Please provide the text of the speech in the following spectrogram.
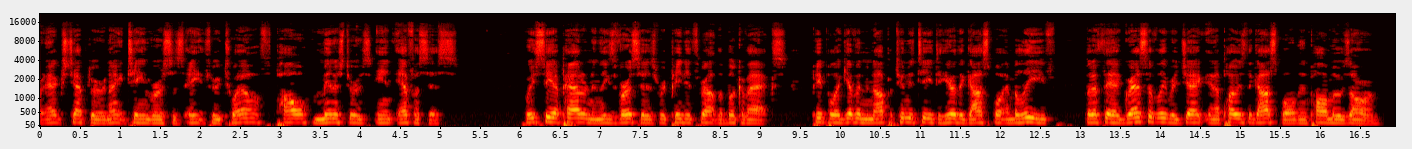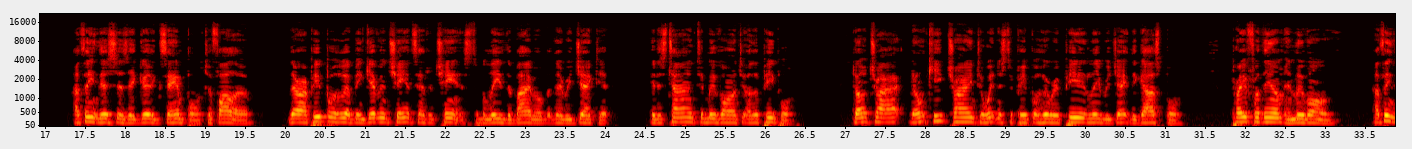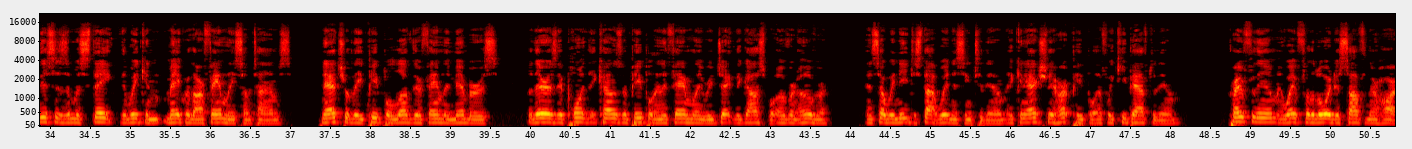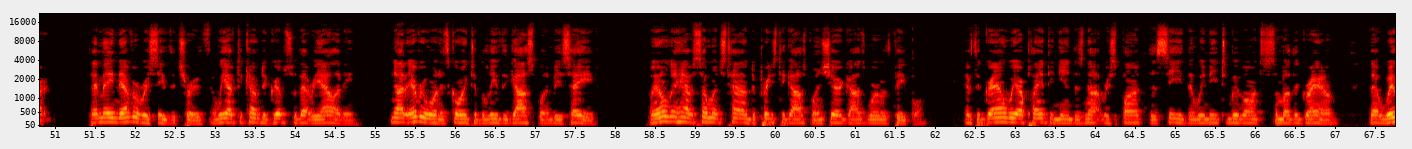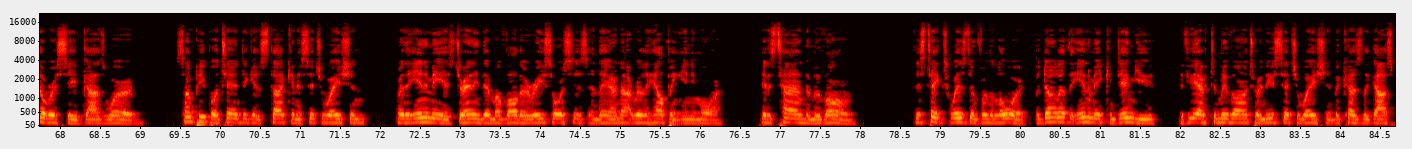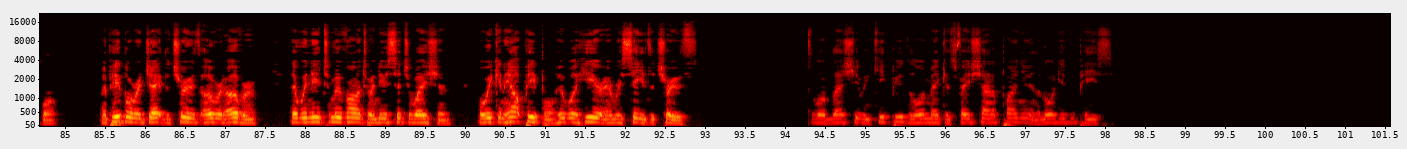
In Acts chapter 19, verses 8 through 12. Paul ministers in Ephesus. We see a pattern in these verses repeated throughout the book of Acts. People are given an opportunity to hear the gospel and believe, but if they aggressively reject and oppose the gospel, then Paul moves on. I think this is a good example to follow. There are people who have been given chance after chance to believe the Bible, but they reject it. It is time to move on to other people. Don't try, don't keep trying to witness to people who repeatedly reject the gospel. Pray for them and move on. I think this is a mistake that we can make with our families sometimes. Naturally, people love their family members, but there is a point that comes when people in a family reject the gospel over and over, and so we need to stop witnessing to them. It can actually hurt people if we keep after them. Pray for them and wait for the Lord to soften their heart. They may never receive the truth, and we have to come to grips with that reality. Not everyone is going to believe the gospel and be saved. We only have so much time to preach the gospel and share God's word with people. If the ground we are planting in does not respond to the seed, then we need to move on to some other ground that will receive God's word. Some people tend to get stuck in a situation where the enemy is draining them of all their resources and they are not really helping anymore. It is time to move on. This takes wisdom from the Lord, but don't let the enemy condemn you if you have to move on to a new situation because of the gospel. When people reject the truth over and over, then we need to move on to a new situation where we can help people who will hear and receive the truth. The Lord bless you and keep you. The Lord make his face shine upon you, and the Lord give you peace.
